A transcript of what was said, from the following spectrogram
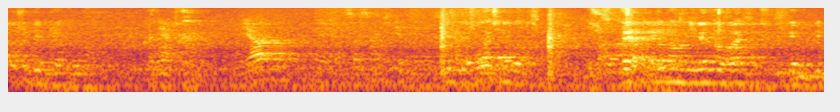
тоже Библия была. Звісно. Я ні, це сам згідний. Библия была чи не была? Что нам не леновать, Библия.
